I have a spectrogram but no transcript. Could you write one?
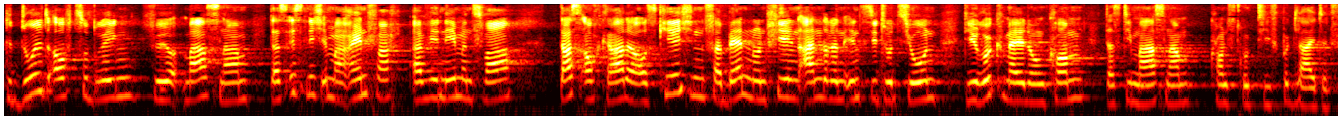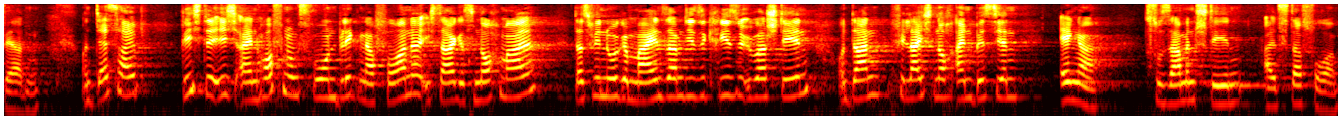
Geduld aufzubringen für Maßnahmen, das ist nicht immer einfach. Aber wir nehmen zwar dass auch gerade aus Kirchen, Verbänden und vielen anderen Institutionen die Rückmeldungen kommen, dass die Maßnahmen konstruktiv begleitet werden. Und deshalb richte ich einen hoffnungsfrohen Blick nach vorne. Ich sage es noch einmal, dass wir nur gemeinsam diese Krise überstehen und dann vielleicht noch ein bisschen enger zusammenstehen als davor.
